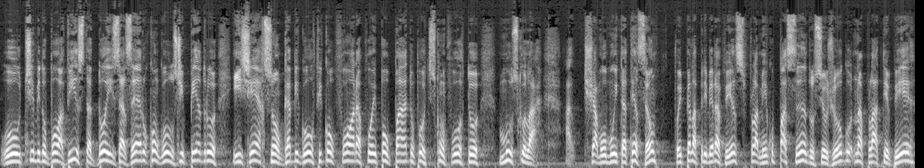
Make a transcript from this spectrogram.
o time do Boa Vista 2 a 0 com gols de Pedro e Gerson. Gabigol ficou fora, foi poupado por desconforto muscular. Ah, chamou muita atenção foi pela primeira vez Flamengo passando o seu jogo na Plá TV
